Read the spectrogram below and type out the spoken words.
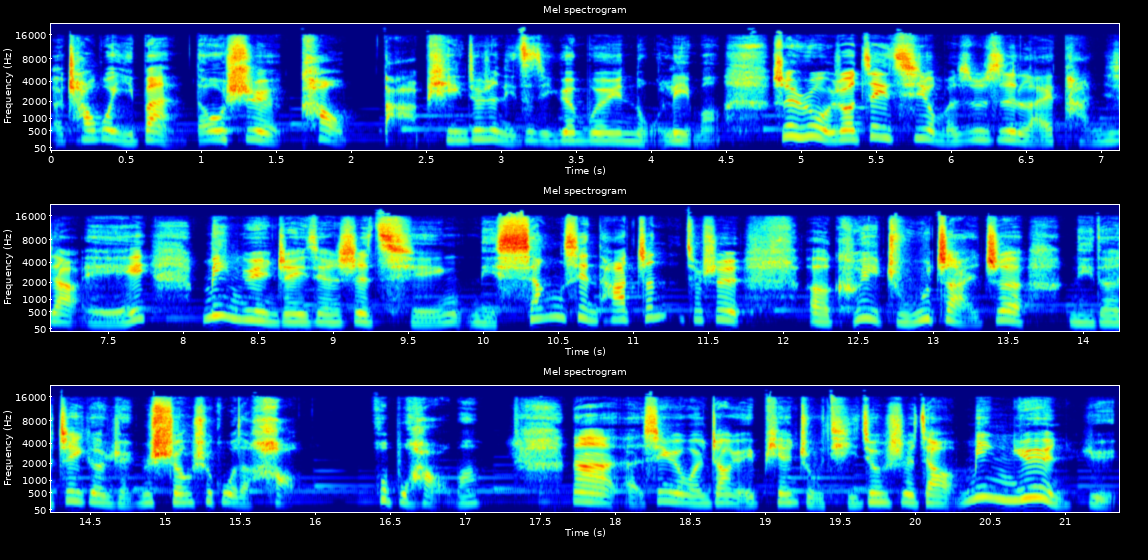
呃，超过一半都是靠。打拼就是你自己愿不愿意努力嘛，所以如果说这一期我们是不是来谈一下，诶，命运这一件事情，你相信它真的就是，呃，可以主宰着你的这个人生是过得好或不好吗？那呃，星云文章有一篇主题就是叫命运与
